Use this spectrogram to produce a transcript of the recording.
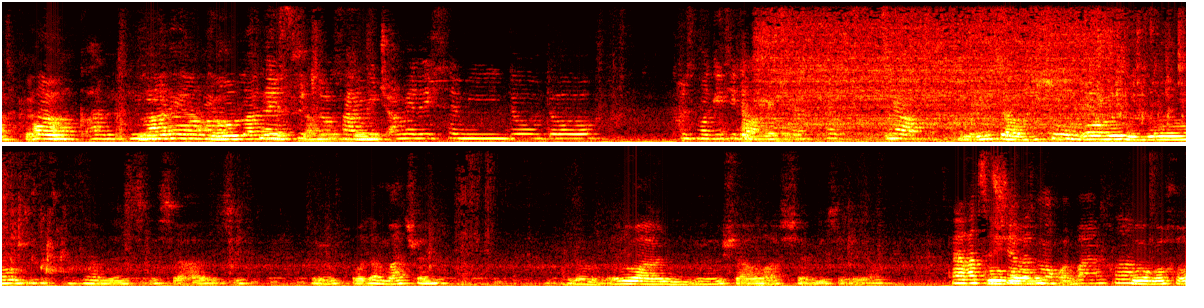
აქ რა. აა, კარგი. ლარიანი, ორლარი. ეს ვიწროს არ მიჭამელი ისე მინდო და დღეს მაგითი და ამეჭდა. რა. ისა სულ ყოველ დღე მომენტს ის არის. ხო და მაჩვენ. რო არ მუშაობა შემიძლია. რაღაც შევად მოყვება ახლა. გოგო ხო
